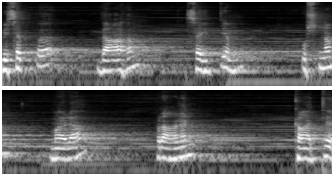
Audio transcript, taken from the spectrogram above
വിശപ്പ് ദാഹം ശൈത്യം ഉഷ്ണം മഴ പ്രാണൻ കാറ്റ്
